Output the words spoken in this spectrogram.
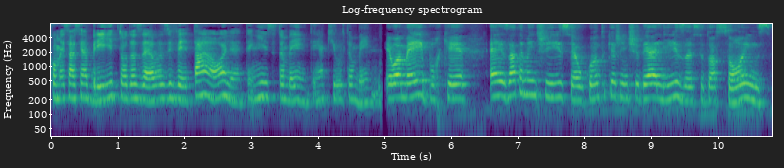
começasse a abrir todas elas e ver, tá, olha, tem isso também, tem aquilo também. Eu amei porque é exatamente isso, é o quanto que a gente idealiza as situações.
